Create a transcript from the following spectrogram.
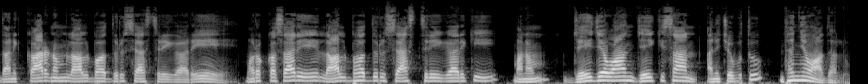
దానికి కారణం లాల్ బహదూర్ శాస్త్రి గారే. మరొక్కసారి లాల్ బహదూర్ శాస్త్రి గారికి మనం జై జవాన్ జై కిసాన్ అని చెబుతూ ధన్యవాదాలు.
